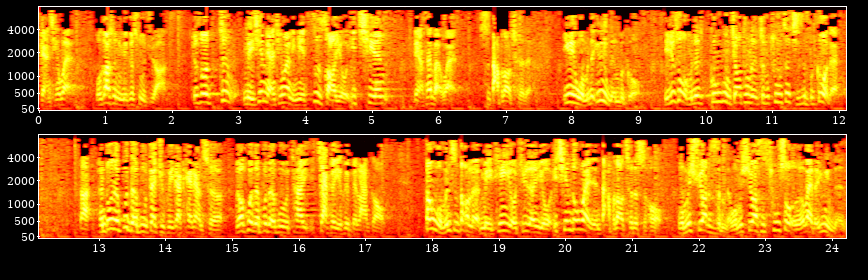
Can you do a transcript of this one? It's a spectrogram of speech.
两千万，我告诉你们一个数据啊，就说这每千两千万里面至少有一千两三百万是打不到车的，因为我们的运能不够，也就是说我们的公共交通的这个出租车其实不够的。啊，很多人不得不再去回家开辆车，然后或者不得不，它价格也会被拉高。当我们知道了每天有居然有一千多万人打不到车的时候，我们需要的是什么呢？我们需要是出售额外的运能，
